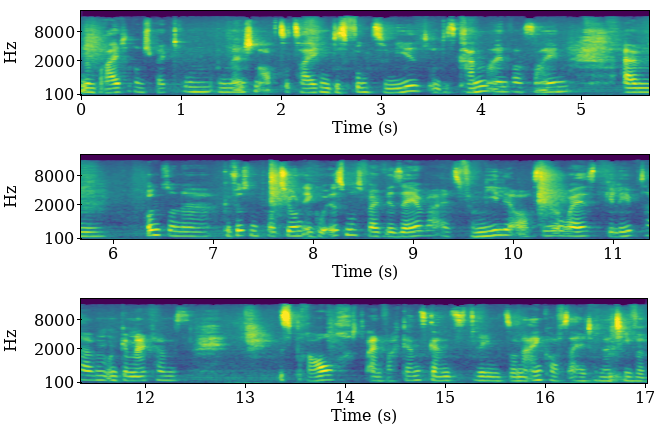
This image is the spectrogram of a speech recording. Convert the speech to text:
einem breiteren Spektrum an Menschen auch zu zeigen, das funktioniert und es kann einfach sein. Ähm, und so eine gewissen Portion Egoismus, weil wir selber als Familie auch Zero Waste gelebt haben und gemerkt haben, es, es braucht einfach ganz, ganz dringend so eine Einkaufsalternative.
